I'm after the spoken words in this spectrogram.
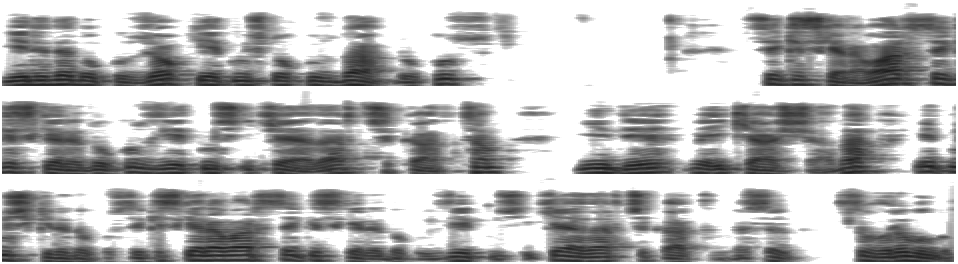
7'de 9 yok. 79'da 9. 8 kere var. 8 kere 9 72 eder. Çıkarttım. 7 ve 2 aşağıda. 72'de 9 8 kere var. 8 kere 9 72 eder. Çıkarttım ve 0'ı buldum.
